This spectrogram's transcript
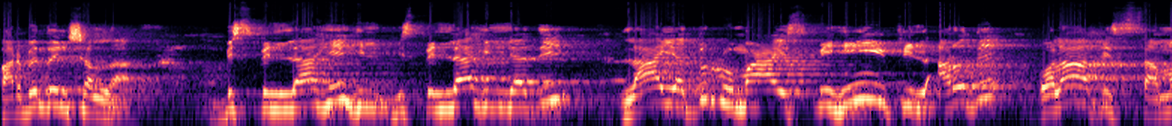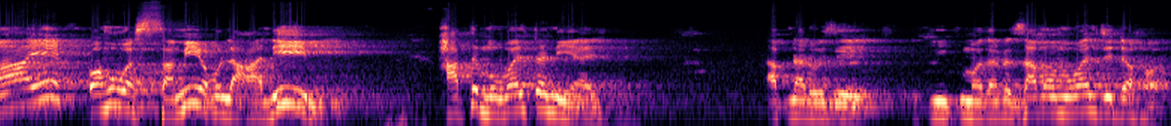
পারবেন তো ইনশাল্লাহ? বিসমিল্লাহি বিসমিল্লাহিল্লাযী লা ফিল আরদি আলিম। হাতে মোবাইলটা নিয়ে আপনার ওই যে কি মজার জাবা মোবাইল যেটা হয়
